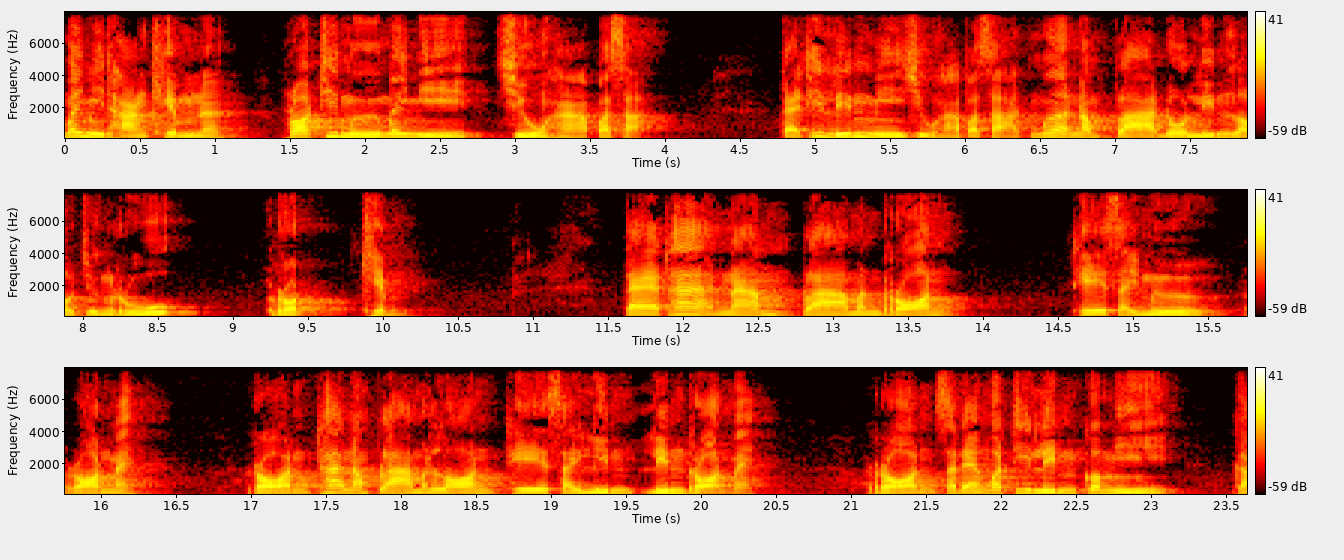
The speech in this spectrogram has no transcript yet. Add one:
ไม่มีทางเค็มนะ เพราะที่มือไม่มีชิวหาประสาท แต่ที่ลิ้นมีชิวหาประสาท เมื่อน้ำปลาโดนลิ้นเราจึงรู้รสเค็ม แต่ถ้าน้ำปลามันร้อน เทใส่มือร้อนไหม ร้อนถ้าน้ำปลามันร้อน เทใส่ลิ้น ลิ้นร้อนไหม ร้อนแสดงว่าที่ลิ้นก็มีก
